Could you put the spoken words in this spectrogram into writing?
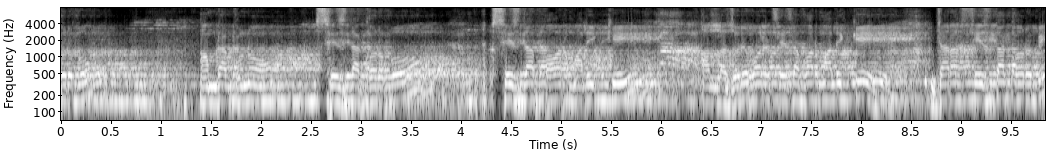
করব। আমরা কোনো সেজদা করব। সেজদা পাওয়ার মালিককে আল্লাহ জোরে বলে, সেজদা পাওয়ার মালিককে? যারা সেজদা করবে,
